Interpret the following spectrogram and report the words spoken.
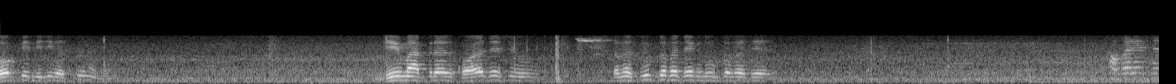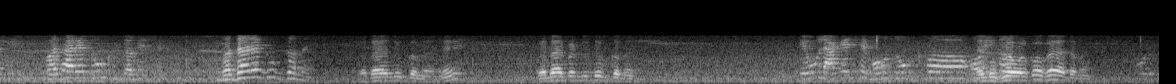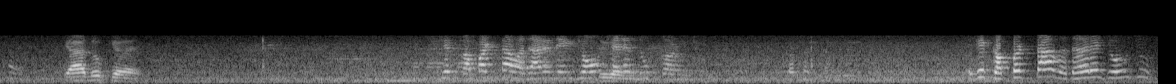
મોક્ષ એ બીજી વસ્તુ નથી. જીવ માત્ર ખોળે છે શું? તમે સુખ ગમે છે કે દુઃખ ગમે છે? ખબર જ નથી. વધારે દુઃખ ગમે વધારે દુઃખ ગમે. વધારે દુઃખ ગમે વધારે પડતું દુઃખ ગમે. એવું લાગે છે બહુ દુઃખ એ હોય દુઃખ તો ઓળખો ખરા તમે. કે આ દુઃખ કહેવાય. જે કપટતા વધારે દેખજો એને દુઃખ ગણું છું. કપટતા. વધારે જોઉં છું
